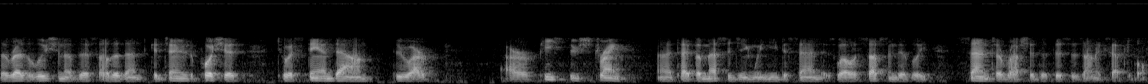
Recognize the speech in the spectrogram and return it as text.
the resolution of this, other than continue to push it to a stand down through our our peace through strength uh, type of messaging we need to send, as well as substantively send to Russia that this is unacceptable.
